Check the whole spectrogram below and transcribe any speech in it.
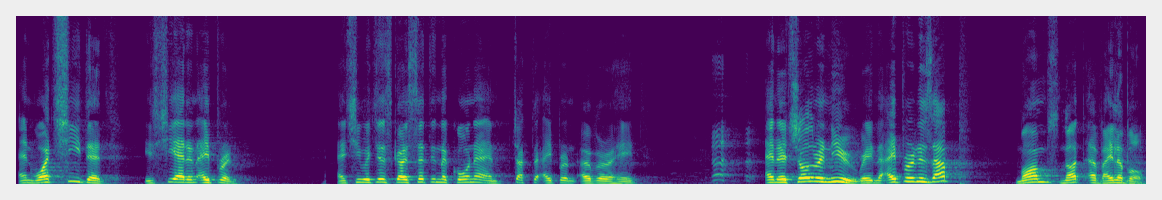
And what she did is she had an apron. And she would just go sit in the corner and chuck the apron over her head. And her children knew when the apron is up, mom's not available.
